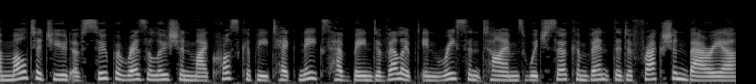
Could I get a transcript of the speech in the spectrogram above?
A multitude of super-resolution microscopy techniques have been developed in recent times which circumvent the diffraction barrier.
